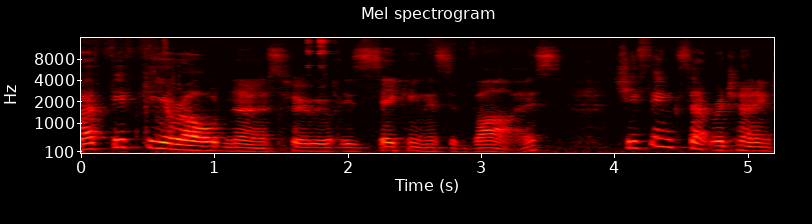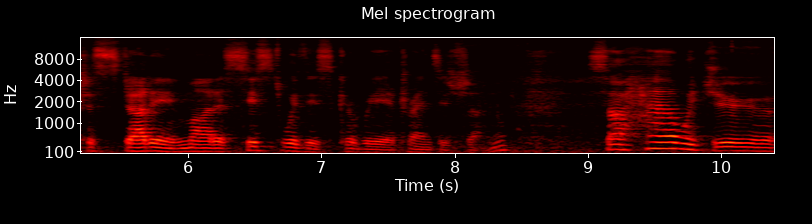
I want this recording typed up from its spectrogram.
our fifty-year-old nurse who is seeking this advice, she thinks that returning to study might assist with this career transition. So, how would you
